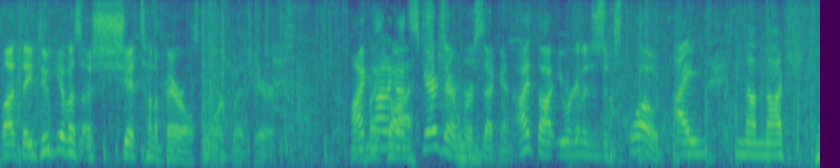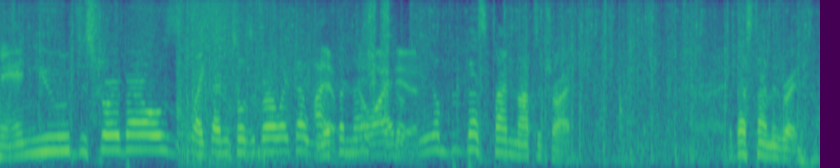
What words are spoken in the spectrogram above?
But they do give us a shit ton of barrels to work with here. Oh I Oh my kind of got scared there for a second. I thought you were gonna just explode. I, I'm not. Can you destroy barrels like unexplosive barrel like that I with have a no knife? I idea. don't. You know, best time not to try. The best time is right now.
